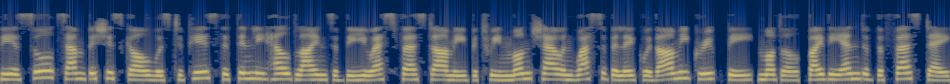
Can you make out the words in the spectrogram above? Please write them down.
The assault's ambitious goal was to pierce the thinly held lines of the U.S. First Army between Monschau and Wasserbillig with Army Group B model by the end of the first day,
